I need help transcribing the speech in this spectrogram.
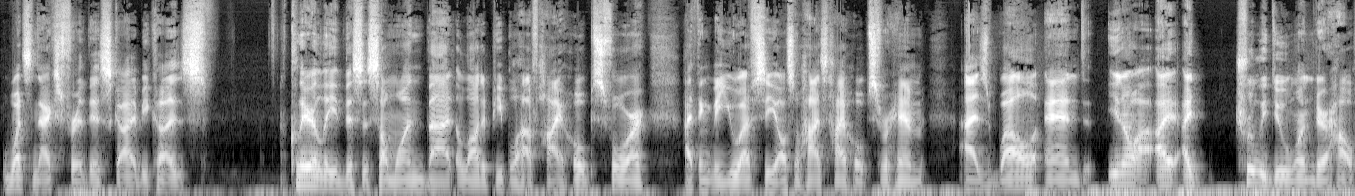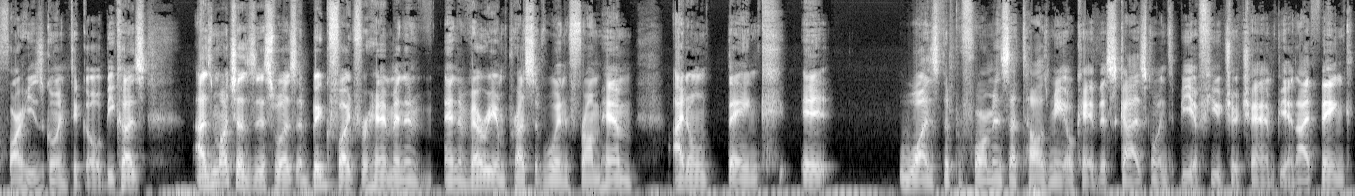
what's next for this guy because clearly this is someone that a lot of people have high hopes for. I think the UFC also has high hopes for him as well. And, you know, I, I truly do wonder how far he's going to go because as much as this was a big fight for him and a, and a very impressive win from him, I don't think it was the performance that tells me, okay, this guy's going to be a future champion. I think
